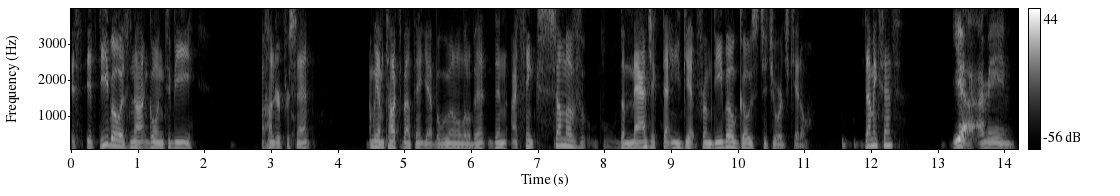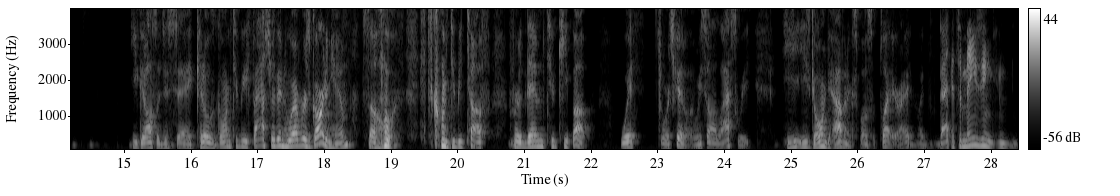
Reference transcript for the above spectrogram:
if Deebo is not going to be hundred percent, and we haven't talked about that yet, but we went a little bit, then I think some of the magic that you get from Deebo goes to George Kittle. Does that make sense? Yeah, I mean, you could also just say Kittle's going to be faster than whoever's guarding him. So it's going to be tough for them to keep up with George Kittle. And we saw last week. He, he's going to have an explosive play, right? Like that. It's amazing.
